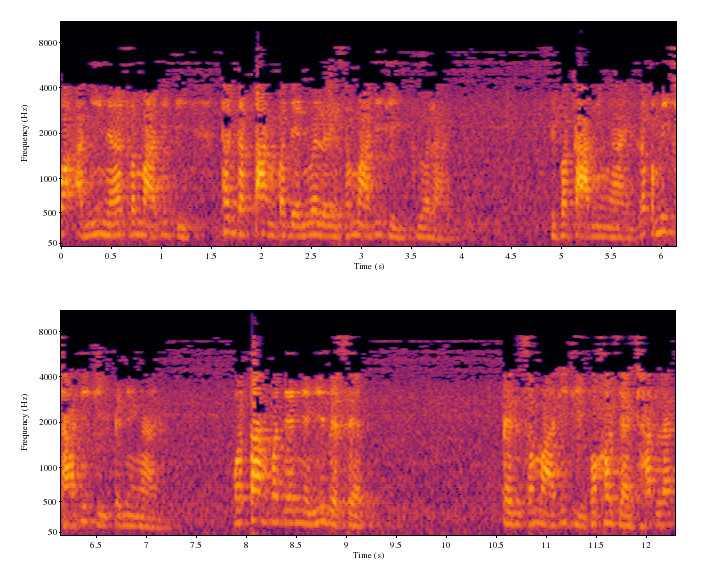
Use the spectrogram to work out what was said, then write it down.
ว่าอันนี้นะสมาธิถิท่านจะตั้งประเด็นไว้เลยสมาธิถิคืออะไรสิบประการยังไง แล้วก็มิจฉาทิฏฐิเป็นยังไง พอตั้งประเด็นอย่างนี้เบ็ดเสร็จ เป็นสมาธิถิเพราะเข้าใจชัดแล้ว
